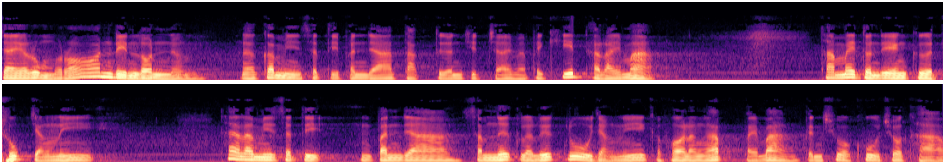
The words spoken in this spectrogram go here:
ใจรุ่มร้อนดินรนอย่างนี้แล้วก็มีสติปัญญาตักเตือนจิตใจมาไปคิดอะไรมากทำให้ตนเองเกิดทุกข์อย่างนี้ ถ้าเรามีสติปัญญาสำนึกระลึกรู้อย่างนี้ก็พอระงับไปบ้างเป็นชั่วคู่ชั่วคราว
